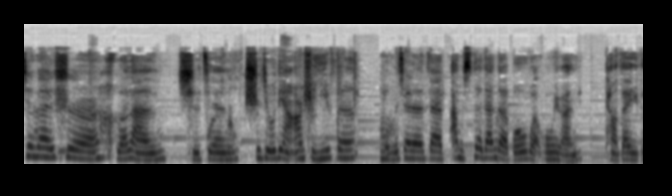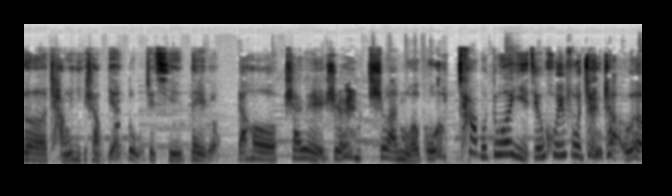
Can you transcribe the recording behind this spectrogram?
现在是荷兰时间十九点二十一分，我们现在在阿姆斯特丹的博物馆公园，躺在一个长椅上边录这期内容。然后 Sherry 是 吃完蘑菇，差不多已经恢复正常了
